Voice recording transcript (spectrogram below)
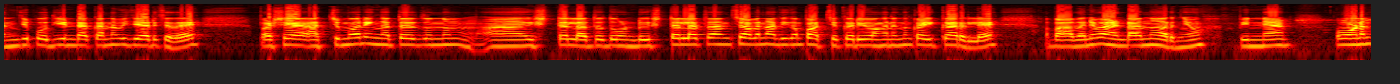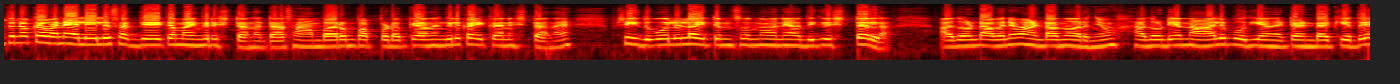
അഞ്ച് പൊതി ഉണ്ടാക്കാമെന്ന് വിചാരിച്ചതേ. പക്ഷേ അച്ഛമോൻ ഇങ്ങനത്തെ ഇതൊന്നും ഇഷ്ടമല്ലാത്തത് കൊണ്ട് ഇഷ്ടമല്ലാത്തതെന്ന് വെച്ചാൽ അവൻ അധികം പച്ചക്കറിയോ അങ്ങനെയൊന്നും കഴിക്കാറില്ലേ? അപ്പോൾ അവന് വേണ്ടാന്ന് പറഞ്ഞു. പിന്നെ ഓണത്തിനൊക്കെ അവൻ ഇലയിൽ സദ്യ കഴിക്കാൻ ഭയങ്കര ഇഷ്ടമാണ് കേട്ടോ. സാമ്പാറും പപ്പടമൊക്കെ ആണെങ്കിൽ കഴിക്കാൻ ഇഷ്ടമാണ് പക്ഷേ ഇതുപോലുള്ള ഐറ്റംസ് ഒന്നും അവനെ അധികം ഇഷ്ടമല്ല. അതുകൊണ്ട് അവന് വേണ്ടാന്ന് പറഞ്ഞു. അതുകൊണ്ട് ഞാൻ നാല് പൊതിയാണ് കേട്ടോ ഉണ്ടാക്കിയത്.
